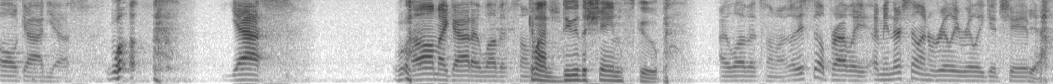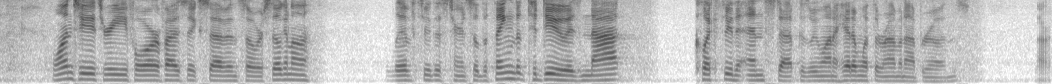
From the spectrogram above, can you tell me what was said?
Oh God, yes, What? yes. Oh my God, I love it so Come much. Come on, do the shame scoop. I love it so much. They still probably. I mean, they're still in really, really good shape. Yeah. One, two, three, four, five, six, seven. So we're still gonna live through this turn. So the thing that, to do is not click through the end step because we want to hit them with the Ramunap ruins. All right.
